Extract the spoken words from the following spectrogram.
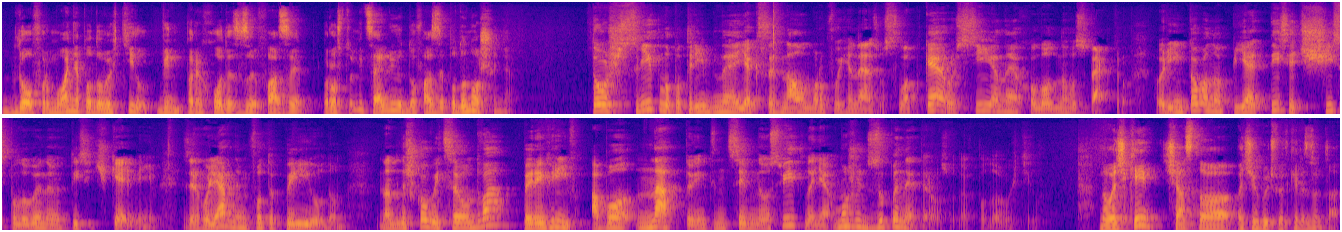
до формування плодових тіл. Він переходить з фази росту міцелію до фази плодоношення. Тож світло потрібне як сигнал морфогенезу, слабке, розсіяне холодного спектру, орієнтовано 5000-6,5 тисяч кельвінів з регулярним фотоперіодом. Надлишковий СО2, перегрів або надто інтенсивне освітлення можуть зупинити розвиток плодових тіл. Новачки часто очікують швидкий результат,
